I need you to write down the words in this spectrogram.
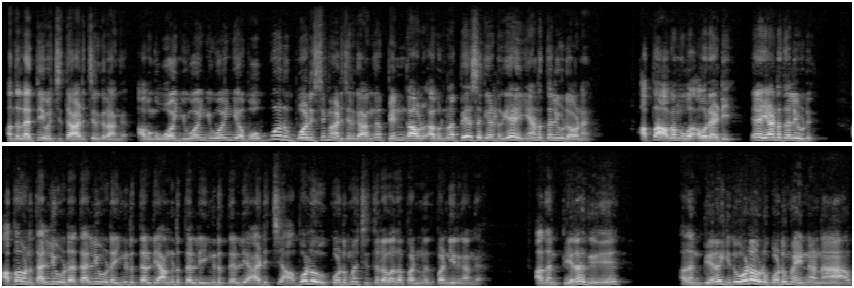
அந்த லத்தியை வச்சு தான் அடிச்சிருக்காங்க அவங்க ஓங்கி ஓங்கி ஓங்கி ஒவ்வொரு போலீஸுமே அடிச்சிருக்காங்க. பெண் காவல் அவங்களாம் பேச கேட்டிருக்கே ஏன தள்ளி விடு அவனை? அப்போ அவங்க ஒரு அடி ஏ ஏன தள்ளி விடு? அப்போ அவனை தள்ளி விட தள்ளி விட இங்கிட்டு தள்ளி அங்கிட்டு தள்ளி இங்கிட்டு தள்ளி அடிச்சு அவ்வளவு கொடுமை சித்திரவதை பண்ணது பண்ணியிருக்காங்க அதன் பிறகு அதன் பிறகு இதோட ஒரு கொடுமை என்னன்னா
